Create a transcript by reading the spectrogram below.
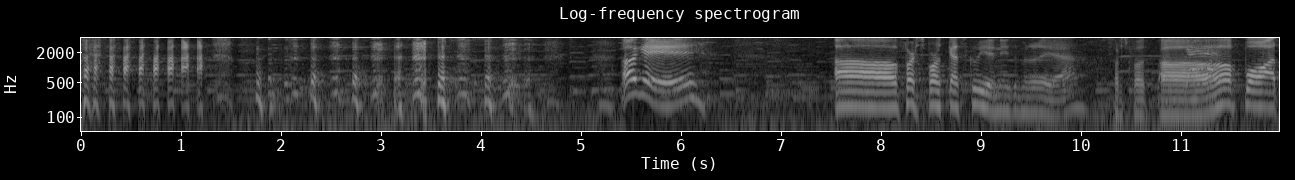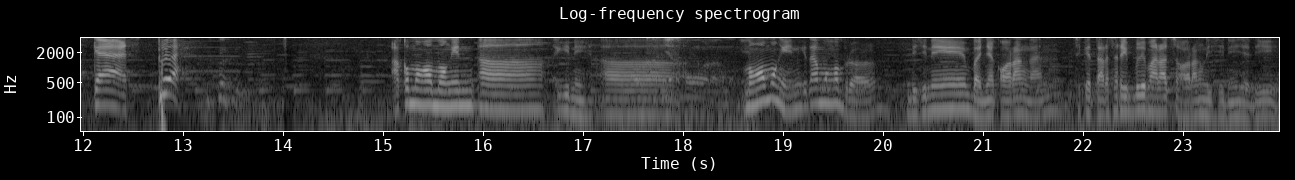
Oke. Eh, first podcastku ya nih sebenarnya ya. First pod oh, podcast. Bah. Aku mau ngomongin eh, gini, eh, mau ngomongin kita mau ngobrol. Di sini banyak orang kan, sekitar 1.500 orang di sini. Jadi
